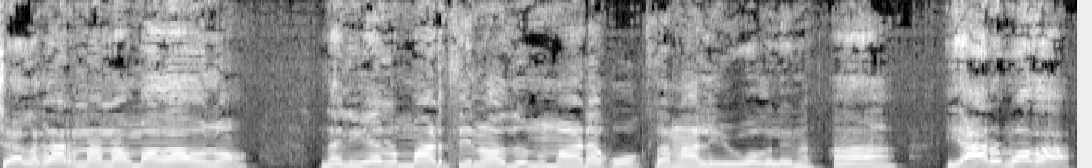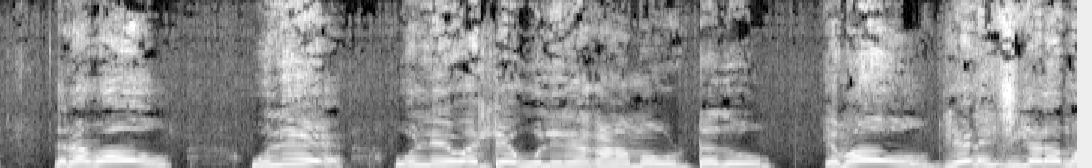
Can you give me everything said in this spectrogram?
ಚಲಗಾರನ ನಮ್ಮ ಮಗ ಅವನು. ನಾನು ಏನು ಮಾಡ್ತೀನೋ ಅದನ್ನು ಮಾಡಕ್ಕೆ ಹೋಗ್ತಾನೆ ಅಲ್ಲಿ ಇವಾಗಲೇನ, ಆ? ಯಾರ ಮಗ? ರಮೋ ಹುಲಿ. ಹುಲಿ ಹೊಟ್ಟೆ ಹುಲಿನ ಕಣಮ್ಮ ಹುಟ್ಟೋದು. ಯಮೋ ಕೇಳಿಸ್ಕೊಳ್ಳಮ್ಮ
